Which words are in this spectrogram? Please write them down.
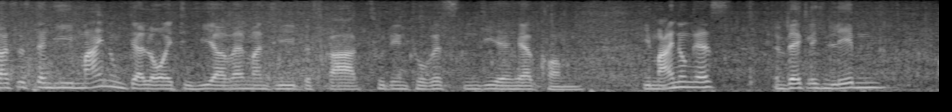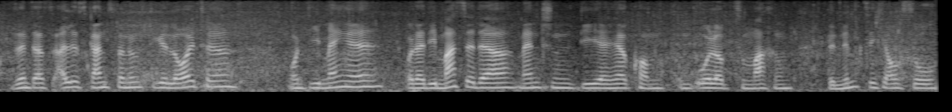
Was ist denn die Meinung der Leute hier, wenn man sie befragt zu den Touristen, die hierher kommen? Die Meinung ist, im wirklichen Leben sind das alles ganz vernünftige Leute und die Menge oder die Masse der Menschen, die hierher kommt, um Urlaub zu machen, benimmt sich auch so.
